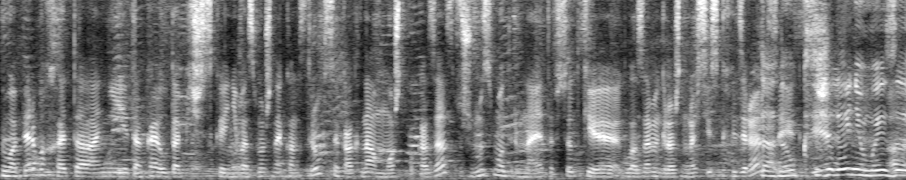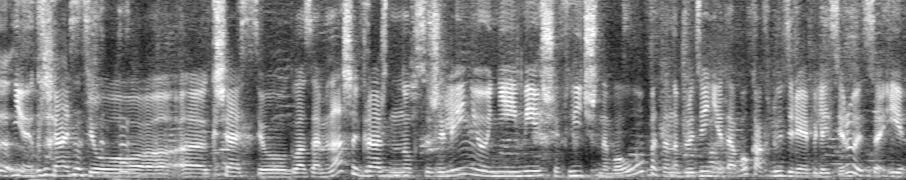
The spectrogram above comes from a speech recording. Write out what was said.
Ну, во-первых, это не такая утопическая невозможная конструкция, как нам может показаться, потому что мы смотрим на это все-таки глазами граждан Российской Федерации. Да, но, где... к сожалению, мы из-за... А, нет, к счастью, э, к счастью, глазами наших граждан, но, к сожалению, не имеющих личного опыта наблюдения того, как люди реабилитируются, и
